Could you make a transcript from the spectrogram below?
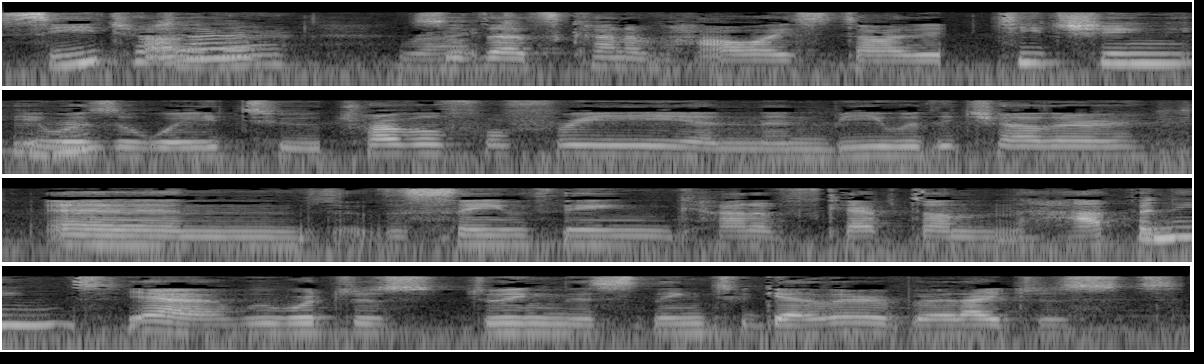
see each other. other? So that's kind of how I started teaching. It was a way to travel for free and, and be with each other. And the same thing kind of kept on happening. Yeah, we were just doing this thing together, but I just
